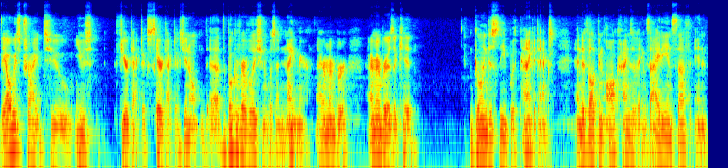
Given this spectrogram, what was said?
they always tried to use fear tactics, scare tactics. You know, uh, the book of Revelation was a nightmare. I remember I remember as a kid going to sleep with panic attacks and developing all kinds of anxiety and stuff. And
